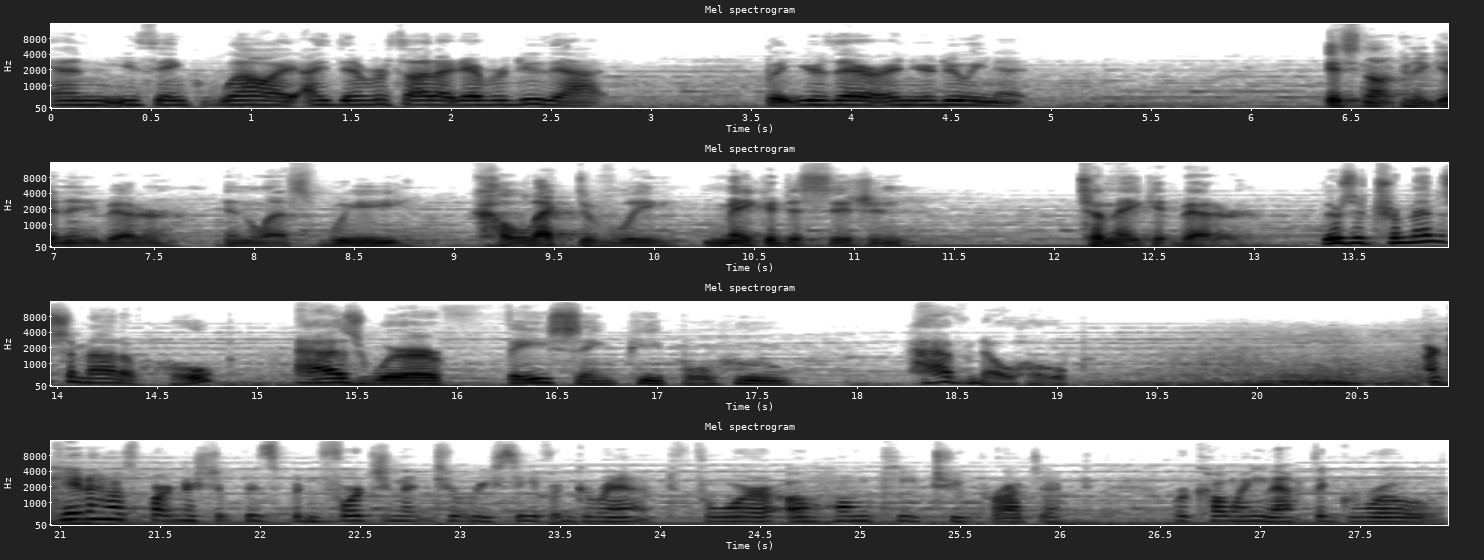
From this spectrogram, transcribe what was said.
And you think, wow, I, I never thought I'd ever do that. But you're there and you're doing it. It's not going to get any better unless we collectively make a decision to make it better. There's a tremendous amount of hope as we're facing people who have no hope. Arcata House Partnership has been fortunate to receive a grant for a Homekey 2 project. We're calling that the Grove.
